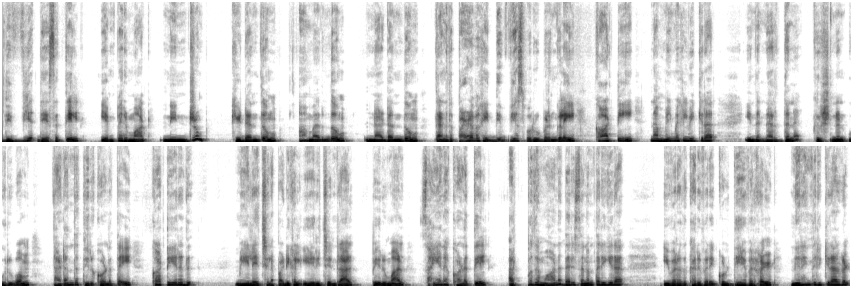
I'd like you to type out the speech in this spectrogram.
திவ்ய தேசத்தில் எம்பெருமான் நின்றும் கிடந்தும் அமர்ந்தும் நடந்தும் தனது பழவகை திவ்ய ஸ்வரூபங்களை காட்டி நம்மை மகிழ்விக்கிறார். இந்த நர்தன கிருஷ்ணன் உருவம் நடந்த திருக்கோலத்தை காட்டுகிறது. மேலே சில படிகள் ஏறிச் சென்றால் பெருமாள் சயன கோலத்தில் அற்புதமான தரிசனம் தருகிறார். இவரது கருவறைக்குள் தேவர்கள் நிறைந்திருக்கிறார்கள்.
